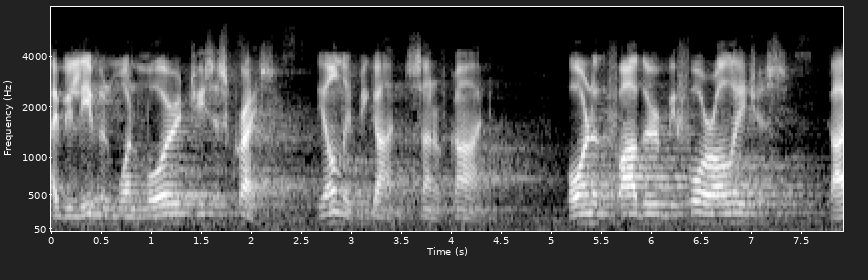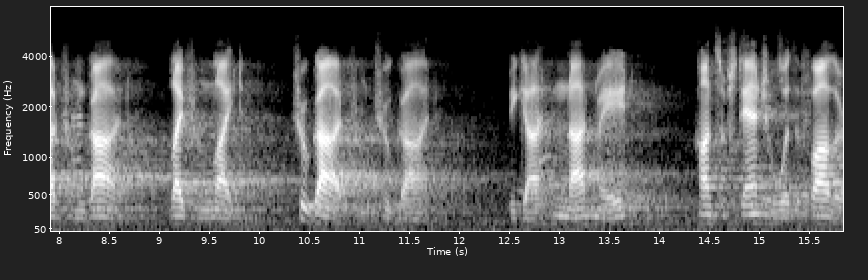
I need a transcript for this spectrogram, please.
I believe in one Lord Jesus Christ, the only begotten Son of God, born of the Father before all ages, God from God, light from light, true God from true God, begotten, not made, consubstantial with the Father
